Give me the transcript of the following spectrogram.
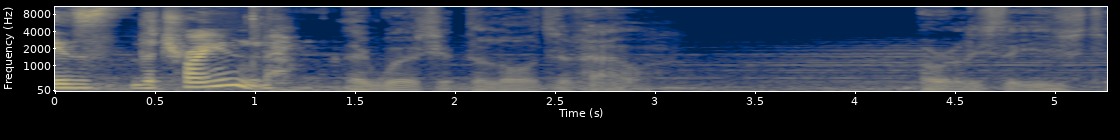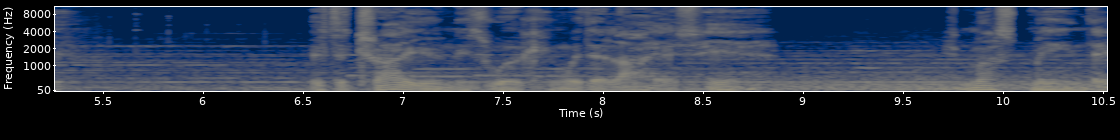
Is the Triune? They worship the lords of hell. Or at least they used to. If the Triune is working with Elias here, it must mean they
